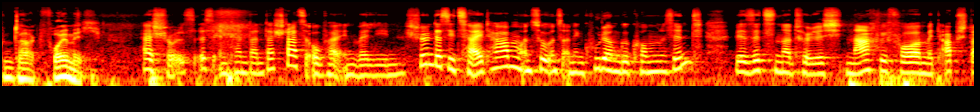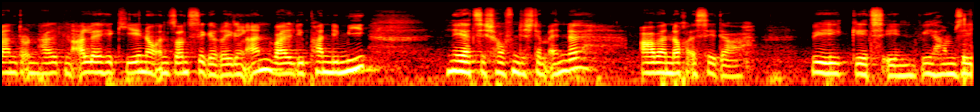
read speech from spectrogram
Guten Tag, freue mich. Herr Schulz ist Intendant der Staatsoper in Berlin. Schön, dass Sie Zeit haben und zu uns an den Kudamm gekommen sind. Wir sitzen natürlich nach wie vor mit Abstand und halten alle Hygiene und sonstige Regeln an, weil die Pandemie nähert sich hoffentlich dem Ende, aber noch ist sie da. Wie geht's Ihnen? Wie haben Sie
